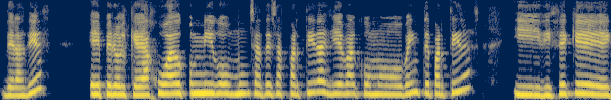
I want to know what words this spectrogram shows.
de las 10, eh, pero el que ha jugado conmigo muchas de esas partidas lleva como 20 partidas y dice que,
